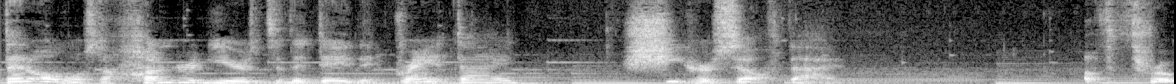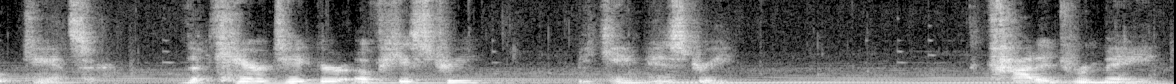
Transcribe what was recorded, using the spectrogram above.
Then, almost a hundred years to the day that Grant died, she herself died of throat cancer. The caretaker of history became history. The cottage remained.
